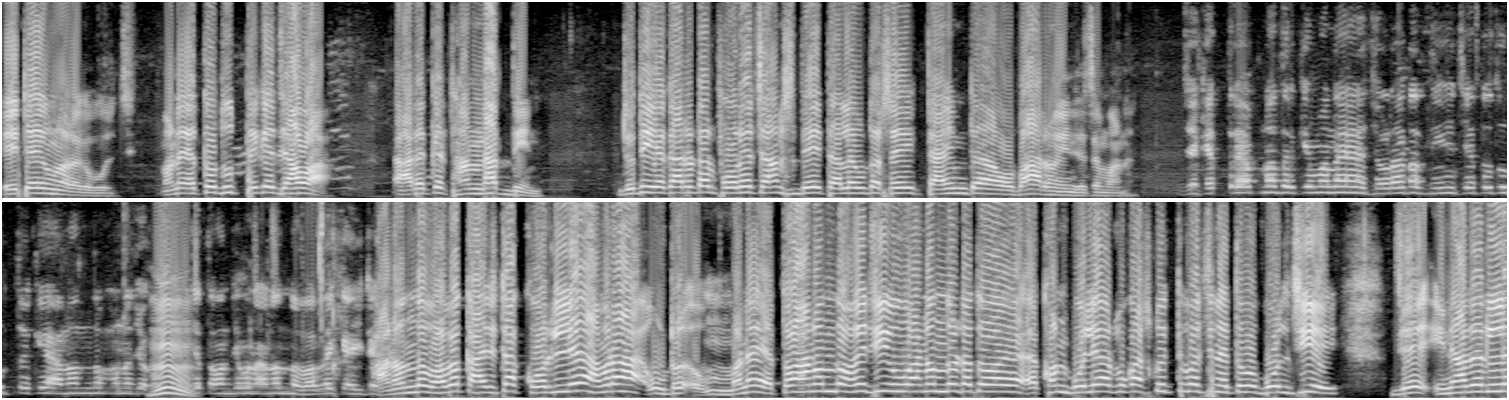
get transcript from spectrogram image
এটাই ওনারাকে বলছি। মানে এত দূর থেকে যাওয়া আর একে ঠান্ডার দিন। যদি এগারোটার পরে চান্স দেয় তাহলে ওটা সেই টাইমটা ওভার হয়ে যাচ্ছে মানে। যে ক্ষেত্রে আপনাদেরকে মানে জোড়াটা দিয়েছে এত দূর থেকে আনন্দ মনে যখন তখন যেমন আনন্দ ভাবে কি এইটা আনন্দ ভাবে কাজটা করলে আমরা মানে এত আনন্দ হয়েছি ও আনন্দটা তো এখন বলে আর প্রকাশ করতে পারছি না তবে বলছি যে ইনাদেরলে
